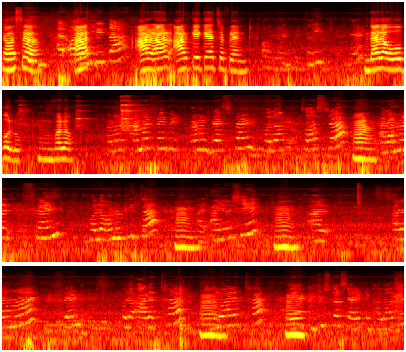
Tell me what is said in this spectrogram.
সহস্রা? আর আর? আর আর কে কে আছে ফ্রেন্ড দাঁড়া ও বলুক। বলো। আমার ফেভারিট আমার বেস্ট ফ্রেন্ড হলো সস্ত্রা হ্যাঁ। আর আমার ফ্রেন্ড হলো অনুকৃতা আর আয়ুষী আর আর আমার ফ্রেন্ড হলো আরাধ্যা। আরাধ্যা। একটা আর একটা ভালো আছে।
